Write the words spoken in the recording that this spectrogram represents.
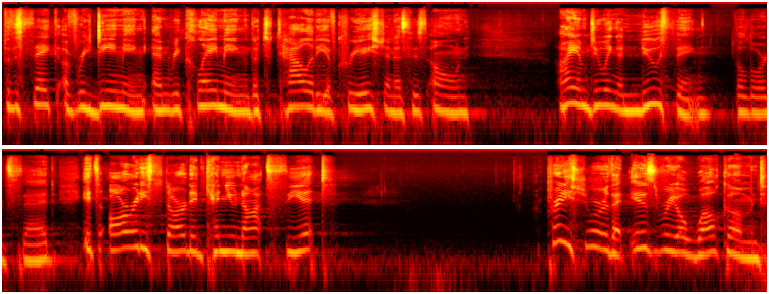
for the sake of redeeming and reclaiming the totality of creation as his own. I am doing a new thing, the Lord said. It's already started. Can you not see it? Pretty sure that Israel welcomed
